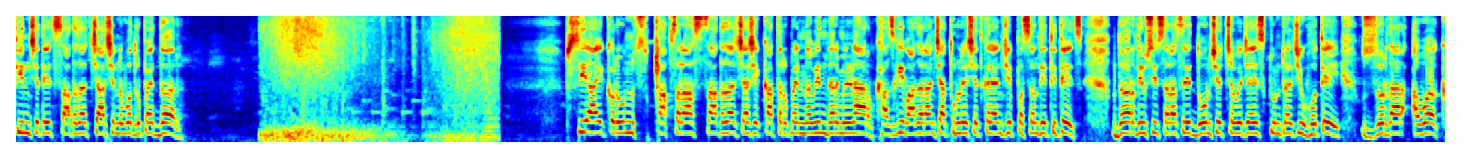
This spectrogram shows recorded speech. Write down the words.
तीनशे ते सात हजार चारशे नव्वद रुपये दर. सी आयकडून कापसाला सात हजार चारशे एकाहत्तर रुपये नवीन दर मिळणार. खाजगी बाजारांच्या तुलनेत शेतकऱ्यांची पसंती तिथेच. दर दिवशी सरासरी दोनशे चव्वेचाळीस क्विंटलची होते. जोरदार आवक.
